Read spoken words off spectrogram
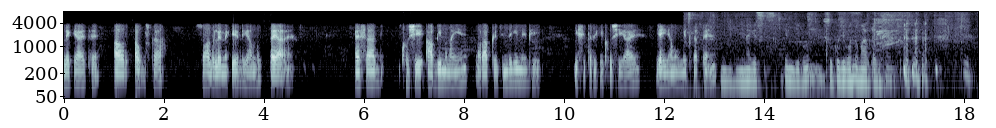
लेके आए थे और अब उसका स्वाद लेने के लिए हम लोग तैयार हैं। ऐसा खुशी आप भी मनाइए और आपके ज़िंदगी में भी इसी तरह की खुशी आए यही हम उम्मीद करते हैं। जीवन, जीवन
